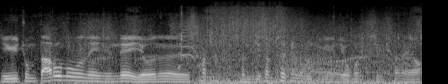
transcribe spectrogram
이게 좀 따로 노는 애 있는데 얘는 3, 전기 3차전으로 중에 이거 훨씬 편해요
